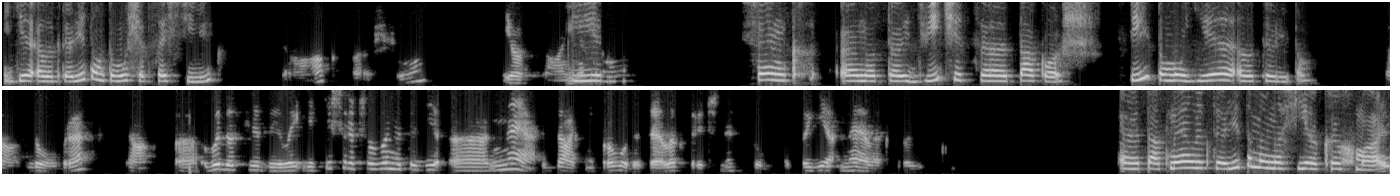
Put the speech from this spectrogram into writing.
є електролітом, тому що це сіль. Так, хорошо. І останнє. І цинк NO3 двічі це також сіль, тому є електролітом. Так, добре. Так, е, ви дослідили, які ж речовини тоді е, не здатні проводити електричний струм, тобто є не електроліт. Е, Так, не електролітами в нас є крохмаль,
